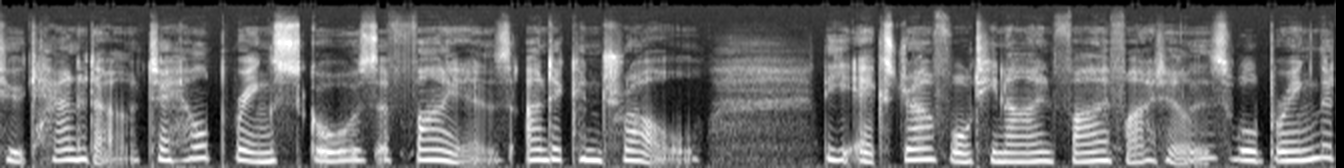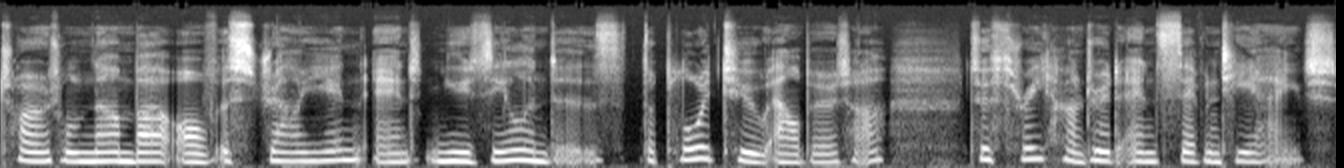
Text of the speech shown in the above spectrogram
to Canada to help bring scores of fires under control. The extra 49 firefighters will bring the total number of Australian and New Zealanders deployed to Alberta to 378.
